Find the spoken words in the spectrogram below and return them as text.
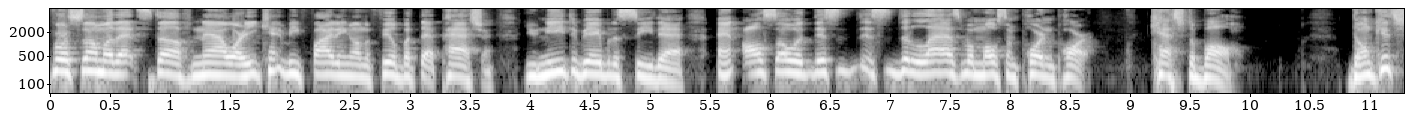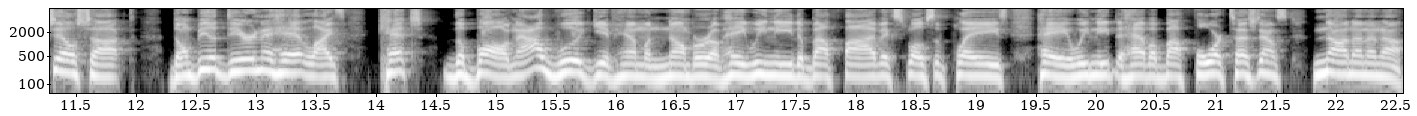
for some of that stuff now, where he can't be fighting on the field, but that passion. You need to be able to see that. And also, this this is the last but most important part: catch the ball. Don't get shell shocked. Don't be a deer in the headlights. Catch the ball. Now, I would give him a number of, hey, we need about five explosive plays. Hey, we need to have about four touchdowns. No, no, no, no.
